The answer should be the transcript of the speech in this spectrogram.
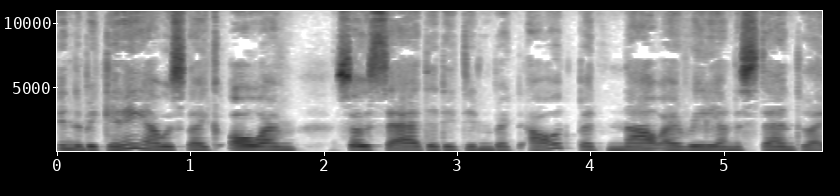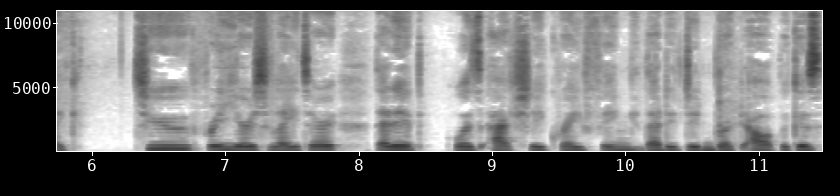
in the beginning i was like oh i'm so sad that it didn't work out but now i really understand like two three years later that it was actually a great thing that it didn't work out because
